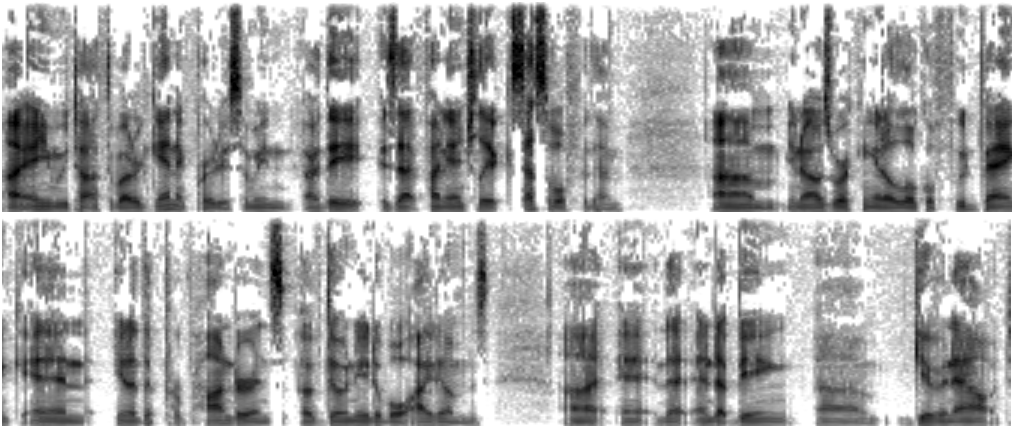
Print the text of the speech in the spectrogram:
Uh, and we talked about organic produce. I mean, are they? Is that financially accessible for them? um, you know, I was working at a local food bank, and you know, the preponderance of donatable items uh, that end up being um, given out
